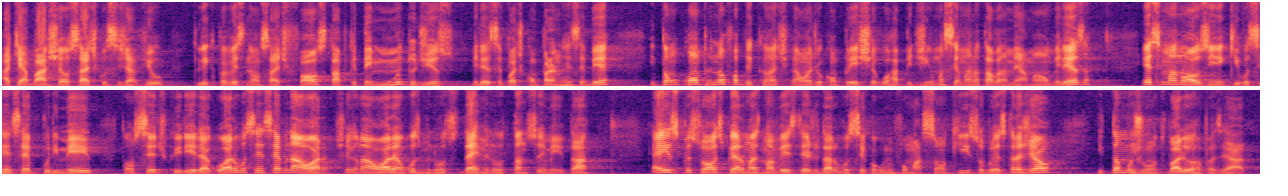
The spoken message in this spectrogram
aqui abaixo é o site que você já viu. Clique para ver se não é um site falso, tá? Porque tem muito disso, beleza? Você pode comprar e não receber. Então compre no fabricante, é onde eu comprei, chegou rapidinho, uma semana estava na minha mão, beleza? Esse manualzinho aqui você recebe por e-mail, então se adquirir ele agora, você recebe na hora. Chega na hora, em alguns minutos, 10 minutos, está no seu e-mail, tá? É isso, pessoal. Espero mais uma vez ter ajudado você com alguma informação aqui sobre o Extragel. E tamo junto. Valeu, rapaziada.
